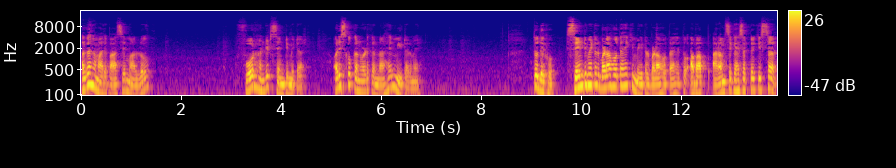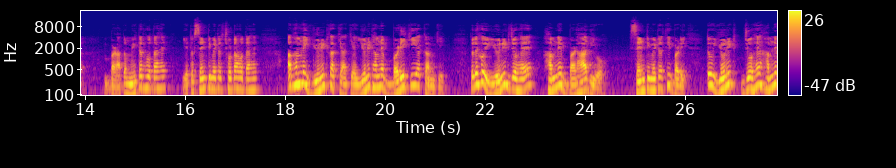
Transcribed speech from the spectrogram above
अगर हमारे पास है मान लो 400 सेंटीमीटर और इसको कन्वर्ट करना है मीटर में तो देखो सेंटीमीटर बड़ा होता है कि मीटर बड़ा होता है? तो अब आप आराम से कह सकते हो कि, सर, बड़ा तो मीटर होता है, ये तो सेंटीमीटर छोटा होता है। अब हमने यूनिट का क्या किया? यूनिट हमने बड़ी की या कम की? तो देखो यूनिट जो है, हमने बढ़ा दी वो सेंटीमीटर थी बड़ी। तो यूनिट जो है हमने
